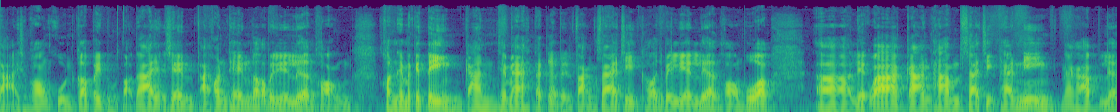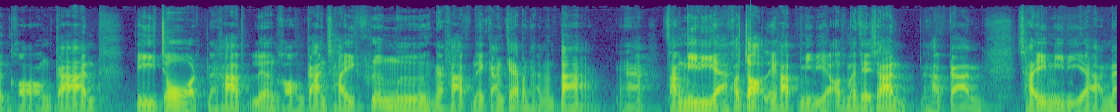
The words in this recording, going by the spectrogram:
สายเฉพาะของคุณก็ไปดูต่อได้ อย่างเช่นสายคอนเทนต์ก็ไปเรียนเรื่องของcontent marketing กันใช่ไหมถ้าเกิดเป็นฝั่ง s ซจิกเขาก็จะไปเรียนเรื่องของพวกเรียกว่าการทำ strategic planning นะครับ เรื่องของการ ตีโจทย์นะครับ เรื่องของการใช้เครื่องมือนะครับในการแก้ปัญหาต่างๆนะฮะฝั่งมีเดียเขาเจาะเลยครับมีเดียออ t ติเ a ชันนะครับการใช้มีเดียใน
